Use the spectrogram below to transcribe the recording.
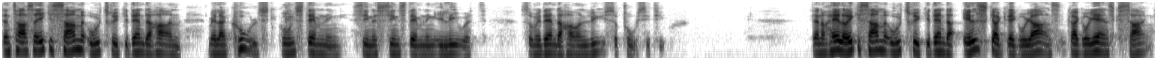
Den tager sig ikke samme udtryk i den, der har en melankolsk grundstemning, sin, sin stemning i livet, som i den, der har en lys og positiv. Den har heller ikke samme udtryk i den, der elsker gregoriansk, gregoriansk sang,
